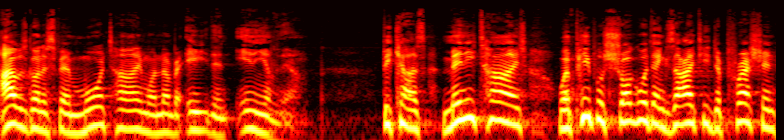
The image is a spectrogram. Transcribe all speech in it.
I was going to spend more time on number eight than any of them. Because many times when people struggle with anxiety, depression,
